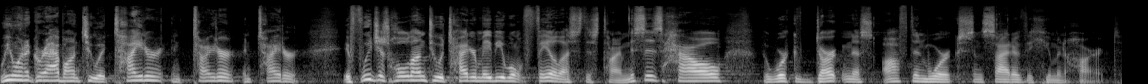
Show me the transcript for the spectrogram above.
We want to grab onto it tighter and tighter and tighter. If we just hold on to it tighter, maybe it won't fail us this time. This is how the work of darkness often works inside of the human heart.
